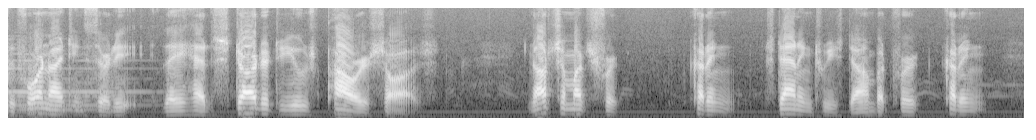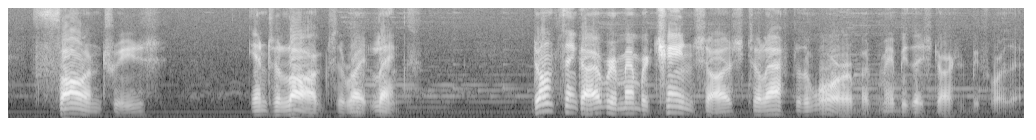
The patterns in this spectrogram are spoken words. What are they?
Before 1930, they had started to use power saws, not so much for cutting standing trees down, but for cutting fallen trees into logs the right length. Don't think I ever remember chainsaws till after the war, but maybe they started before that.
